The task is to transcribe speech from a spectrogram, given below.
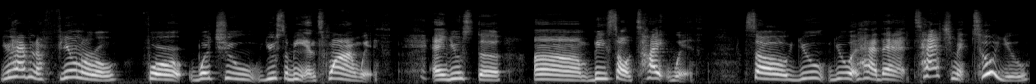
You're having a funeral for what you used to be entwined with and used to um, be so tight with. So you you had that attachment to you,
